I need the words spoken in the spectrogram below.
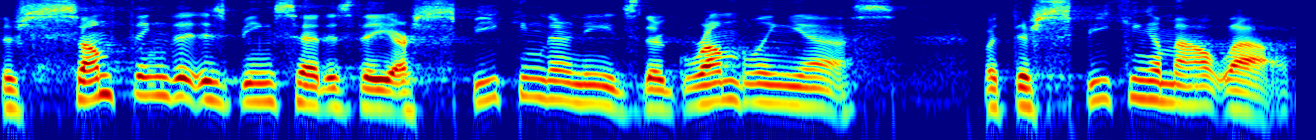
there's something that is being said as they are speaking their needs. They're grumbling, yes, but they're speaking them out loud.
